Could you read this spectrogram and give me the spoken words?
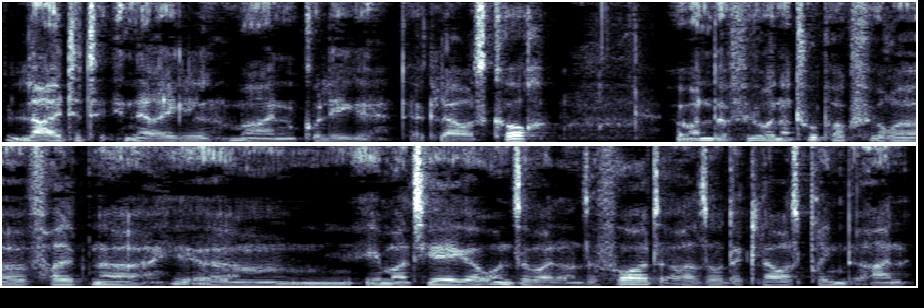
leitet in der Regel mein Kollege, der Klaus Koch. Wanderführer, Naturparkführer, Falkner, ähm, ehemals Jäger und so weiter und so fort. Also der Klaus bringt ein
